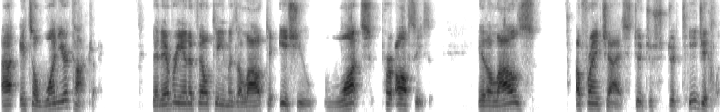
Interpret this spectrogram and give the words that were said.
Uh, it's a one-year contract that every NFL team is allowed to issue once per offseason. It allows a franchise to strategically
